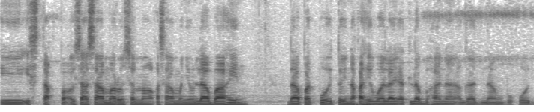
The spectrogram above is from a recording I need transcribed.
i-stack pa o isasama ron sa mga kasama nyong labahin. Dapat po ito'y nakahiwalay at labahan na agad ng bukod.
